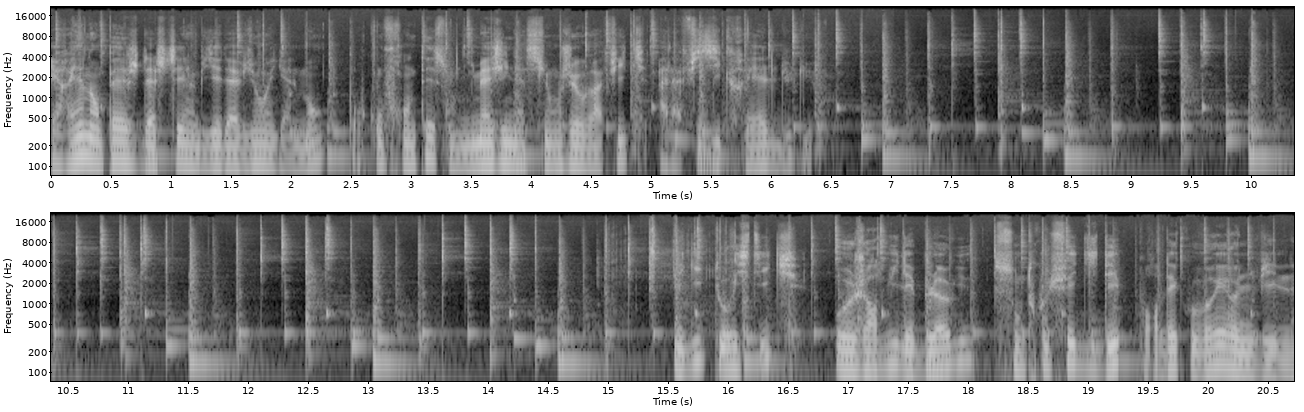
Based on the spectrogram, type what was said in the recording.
Et rien n'empêche d'acheter un billet d'avion également pour confronter son imagination géographique à la physique réelle du lieu. Les guides touristiques ou aujourd'hui les blogs sont truffés d'idées pour découvrir une ville.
